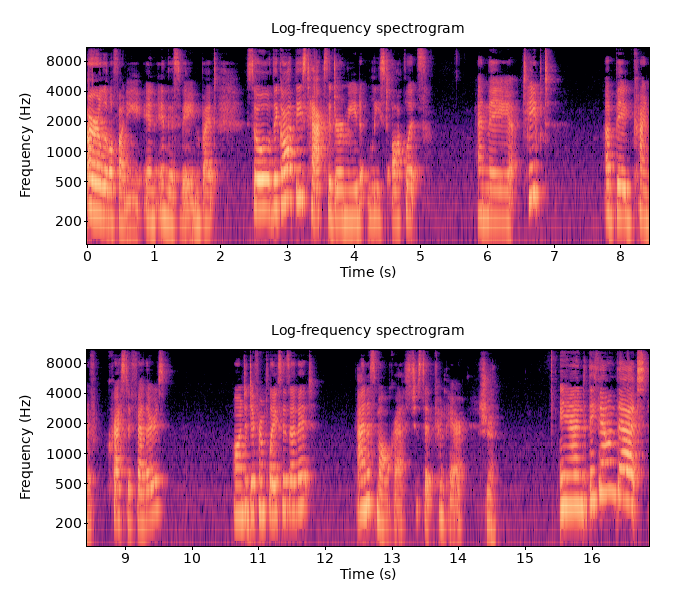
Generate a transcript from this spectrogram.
are a little funny in, in this vein, but so they got these taxidermied least auklets and they taped a big kind of crest of feathers onto different places of it and a small crest just to compare. Sure. And they found that,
